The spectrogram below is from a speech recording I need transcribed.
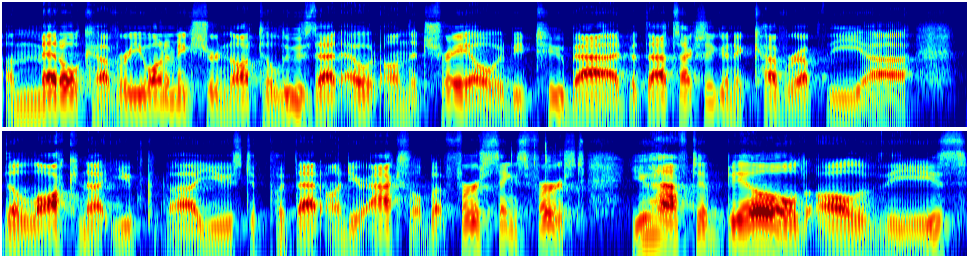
a metal cover. You want to make sure not to lose that out on the trail. It would be too bad, but that's actually going to cover up the uh, the lock nut you uh, use to put that onto your axle. But first things first, you have to build all of these,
